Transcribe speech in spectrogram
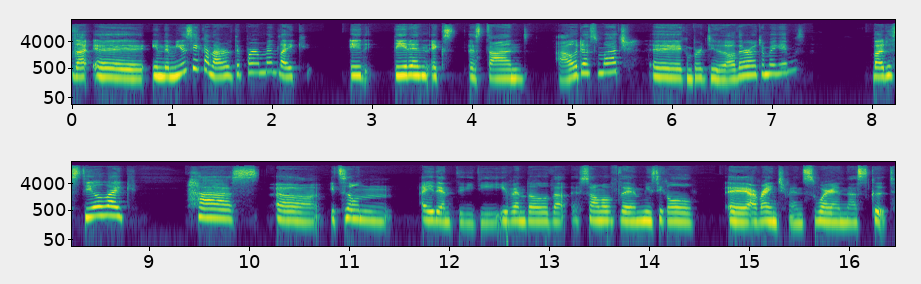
that uh, in the music and art department, like it didn't ex- stand out as much uh, compared to other Otome games, but still like has uh, its own identity, even though the, some of the musical uh, arrangements weren't as good.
